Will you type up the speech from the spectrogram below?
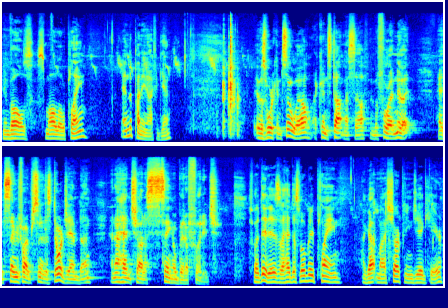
It involves small little plane and the putty knife again. It was working so well, I couldn't stop myself. And before I knew it, I had 75% of this door jamb done and I hadn't shot a single bit of footage. So what I did is I had this little bitty plane I got my sharpening jig here.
